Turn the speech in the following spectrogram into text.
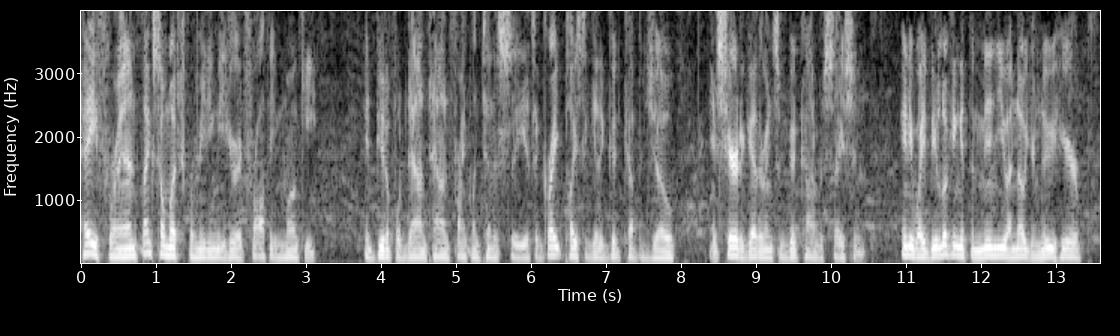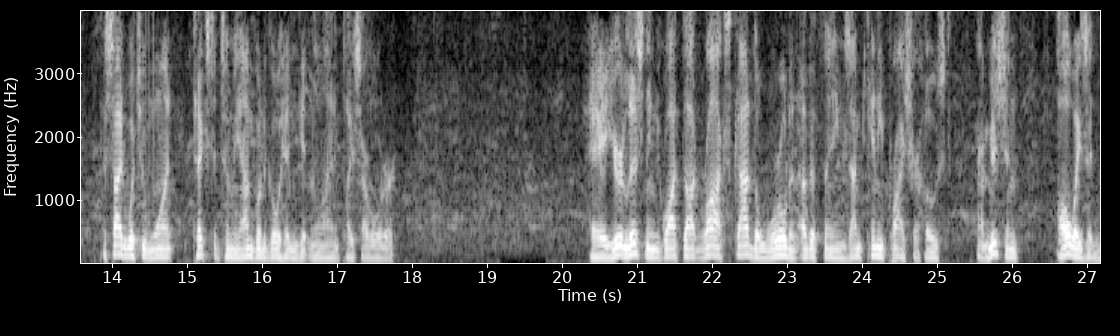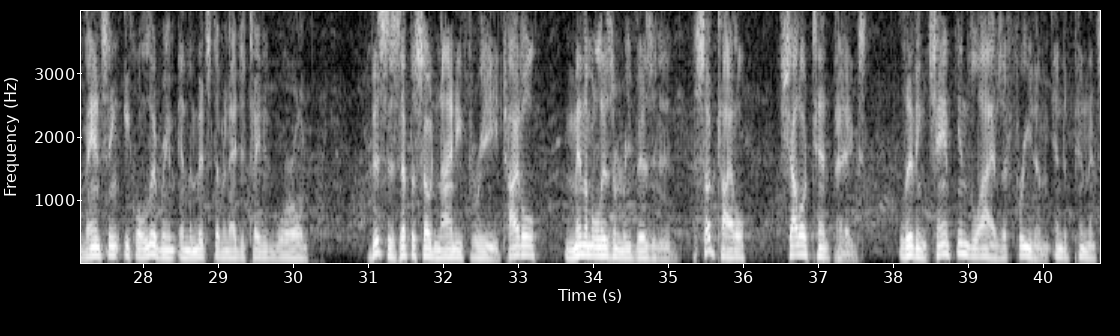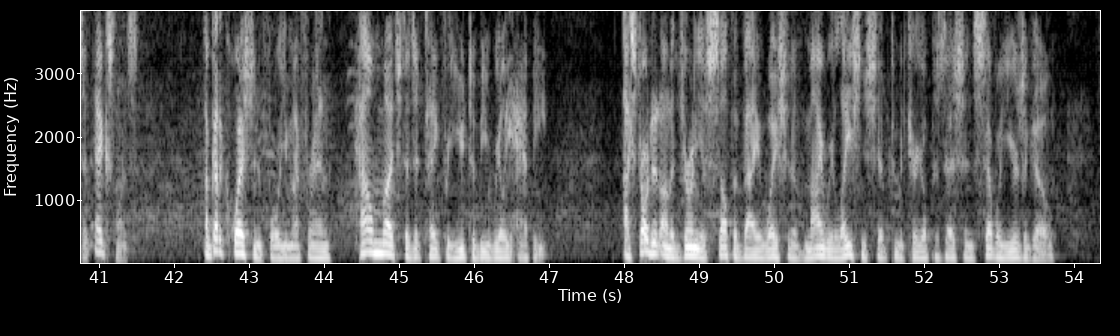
Hey, friend, thanks so much for meeting me here at Frothy Monkey in beautiful downtown Franklin, Tennessee. It's a great place to get a good cup of Joe and share together in some good conversation. Anyway, be looking at the menu. I know you're new here. Decide what you want, text it to me. I'm going to go ahead and get in line and place our order. Hey, you're listening to Gwot Dot Rocks, God, the World, and Other Things. I'm Kenny Price, your host. Our mission always advancing equilibrium in the midst of an agitated world. This is episode 93, title Minimalism Revisited. The subtitle Shallow Tent Pegs Living Championed Lives of Freedom, Independence, and Excellence. I've got a question for you, my friend. How much does it take for you to be really happy? I started on a journey of self evaluation of my relationship to material possessions several years ago.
